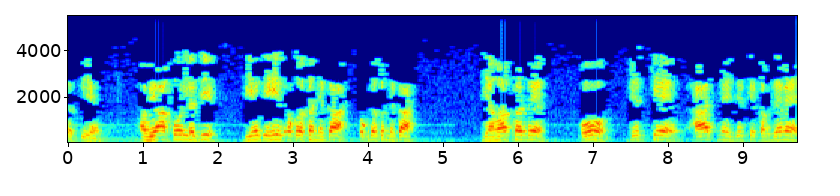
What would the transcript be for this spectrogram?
سکتی ہے۔ اب یا فول لذیذ بیدہ العقدۃ النکاح عقدۃ النکاح۔ یا معاف کر دے۔ او، جس کے ہاتھ میں، جس کے قبضے میں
